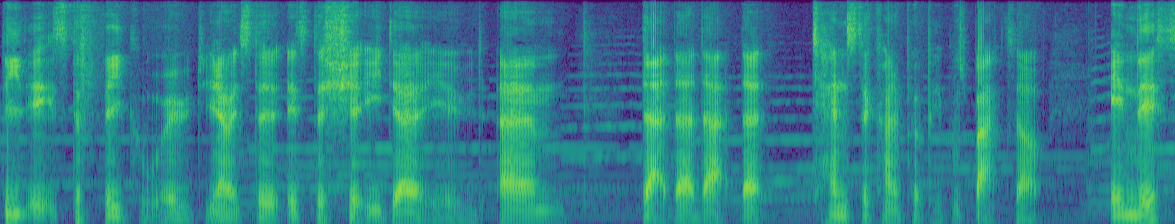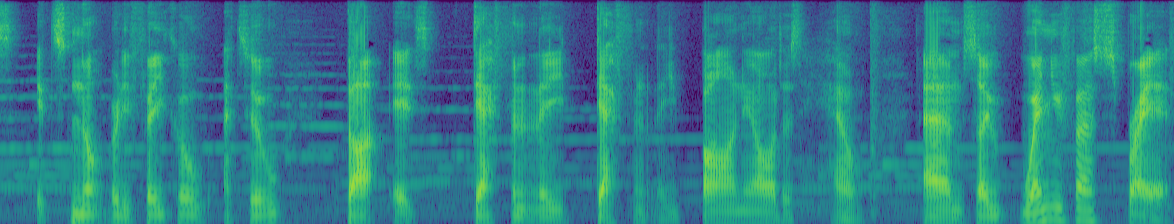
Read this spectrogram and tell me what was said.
the it's the fecal oud. You know, it's the it's the shitty, dirty oud um, that that that that tends to kind of put people's backs up. In this, it's not really fecal at all, but it's definitely definitely barnyard as hell. Um, so when you first spray it,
